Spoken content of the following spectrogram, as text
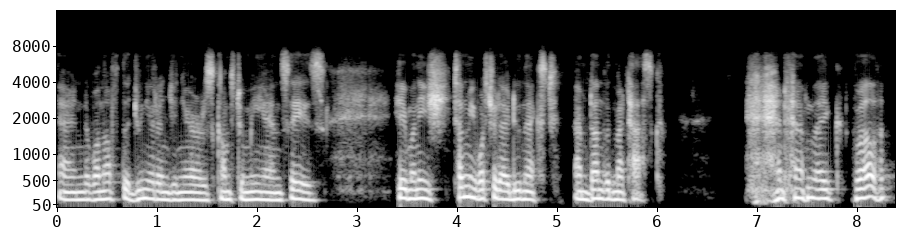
and one of the junior engineers comes to me and says, Hey, Manish, tell me what should I do next? I'm done with my task. And I'm like, well,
